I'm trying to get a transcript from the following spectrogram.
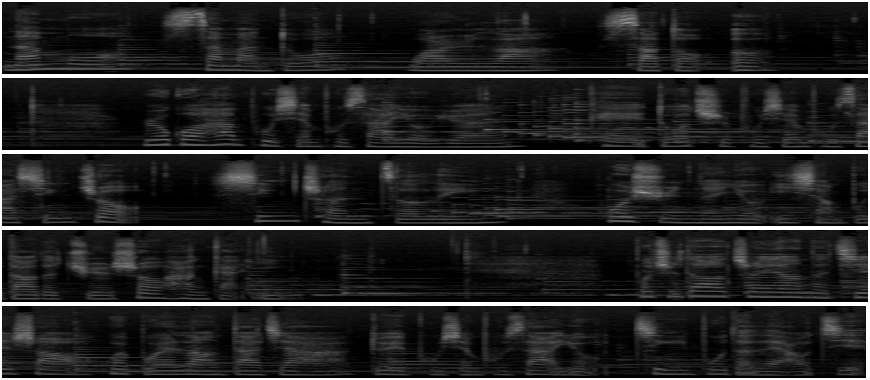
南摩萨曼多瓦日拉萨多厄。如果和普贤菩萨有缘，可以多持普贤菩萨心咒，心诚则灵，或许能有意想不到的觉受和感应。不知道这样的介绍会不会让大家对普贤菩萨有进一步的了解？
